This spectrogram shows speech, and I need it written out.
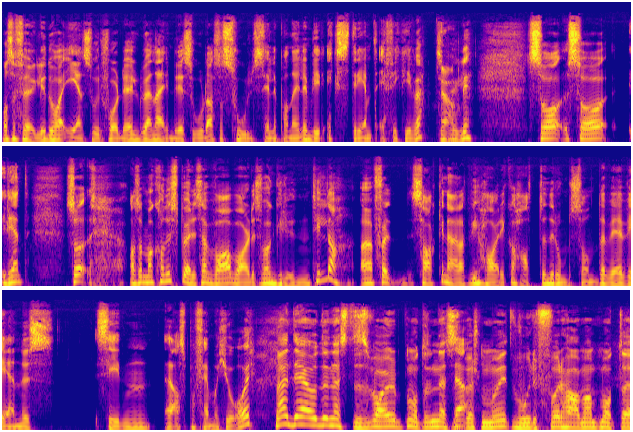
Og selvfølgelig, du har én stor fordel. Du er nærmere sola, så solcellepaneler blir ekstremt effektive. Selvfølgelig. Så, så rent Så altså, man kan jo spørre seg hva var det som var grunnen til, da? Eh, For saken er at vi har ikke hatt en romsonde ved Venus siden eh, Altså på 25 år. Nei, det er jo det neste, var på en måte det neste Ja. spørsmålet mitt. Hvorfor har man på en måte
